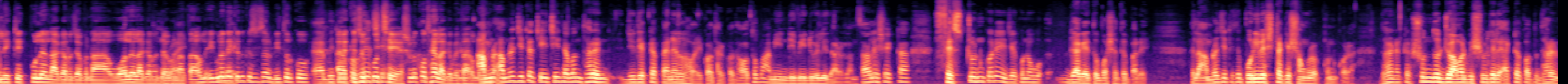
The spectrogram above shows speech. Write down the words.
ইলেকট্রিক পুলে লাগানো যাবে না ওয়ালে লাগানো যাবে না। তাহলে এগুলো নিয়ে কিন্তু কিছু স্যার বিতর্ক কিছু করছে। আসলে কোথায় লাগাবে তাহলে আমরা আমরা যেটা চেয়েছি যেমন ধরেন যদি একটা প্যানেল হয় কথার কথা অথবা আমি ইন্ডিভিজুয়ালি দাঁড়ালাম তাহলে সে একটা ফেস্টুন করে যে কোনো জায়গায় তো বসাতে পারে। তাহলে আমরা যেটা পরিবেশটাকে সংরক্ষণ করা। ধরেন একটা সৌন্দর্য আমার বিশ্ববিদ্যালয়ে একটা কথা ধরেন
